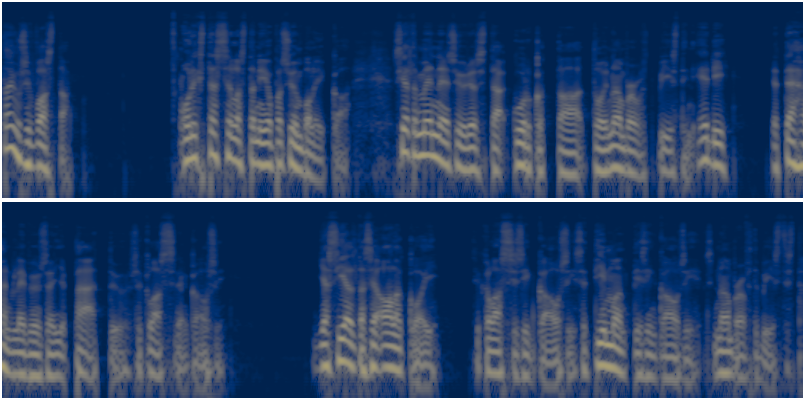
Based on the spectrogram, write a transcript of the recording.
tajusin vasta. Oliko tässä sellaista niin jopa symboliikkaa? Sieltä menneisyydestä kurkottaa toi Number of Beastin Eddie, ja tähän levyyn se päättyy, se klassinen kausi. Ja sieltä se alkoi, se klassisin kausi, se timanttisin kausi, se Number of the Beastista.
